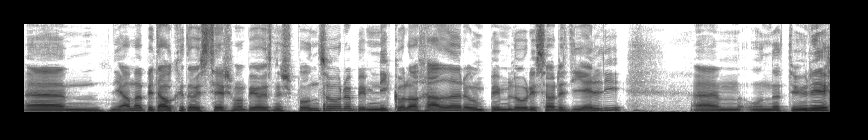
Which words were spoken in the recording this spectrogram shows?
ähm, ja, wir bedanken uns zuerst mal bei unseren Sponsoren, beim Nicola Keller und beim Loris Ardielli. Ähm, und natürlich,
